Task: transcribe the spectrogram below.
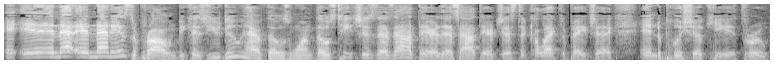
And, and that and that is the problem because you do have those one those teachers that's out there that's out there just to collect a paycheck and to push your kid through.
